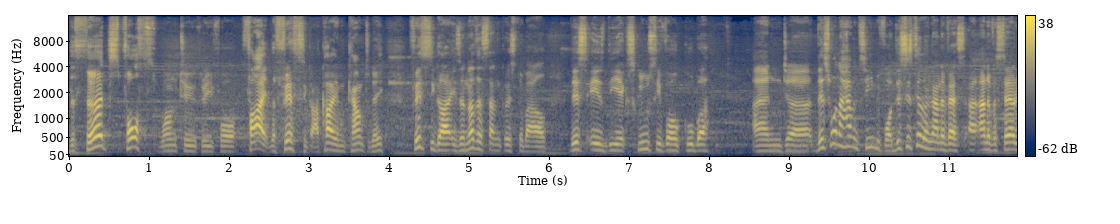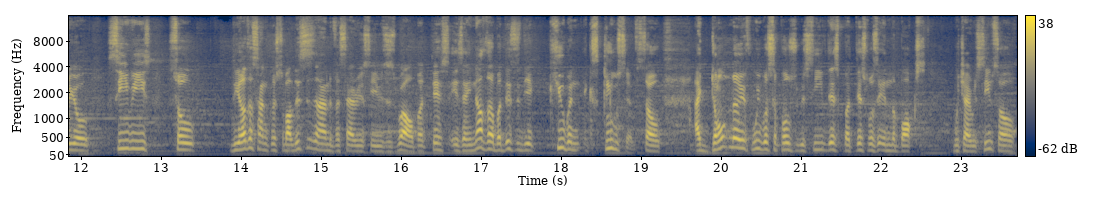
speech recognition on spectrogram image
the third, fourth, one, two, three, four, five, the fifth cigar, I can't even count today. Fifth cigar is another San Cristobal. This is the Exclusivo Cuba. And uh, this one I haven't seen before. This is still an uh, anniversarial series. So the other San Cristobal, this is an anniversary series as well, but this is another, but this is the Cuban exclusive. So I don't know if we were supposed to receive this, but this was in the box which I received, so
